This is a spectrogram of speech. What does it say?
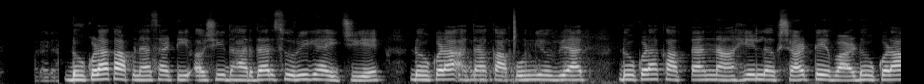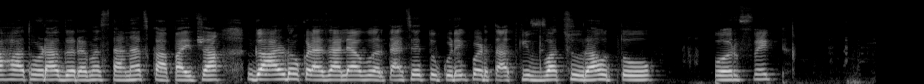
ढोकळा कापण्यासाठी अशी धारदार सुरी घ्यायची आहे. ढोकळा आता कापून घेऊयात. ढोकळा कापताना हे लक्षात ठेवा. ढोकळा हा थोडा गरम असतानाच कापायचा. गार ढोकळा झाल्यावर त्याचे तुकडे पडतात किंवा चुरा होतो. परफेक्ट.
